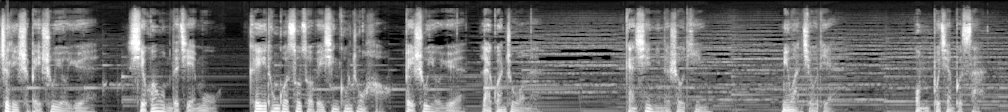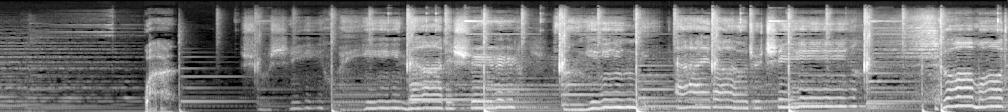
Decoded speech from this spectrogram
这里是北书有约喜欢我们的节目可以通过搜索微信公众号北书有约来关注我们。感谢您的收听明晚九点我们不见不散。晚安。熟悉回忆那放映爱的剧情多么的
